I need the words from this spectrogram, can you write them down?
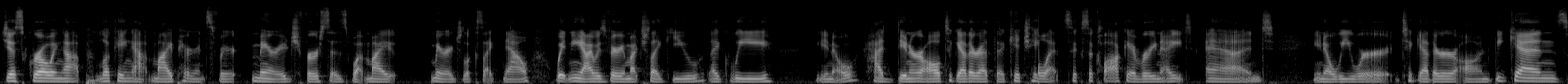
just growing up looking at my parents' marriage versus what my marriage looks like now. Whitney, I was very much like you. Like we, you know, had dinner all together at the kitchen at six o'clock every night. And, you know, we were together on weekends.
